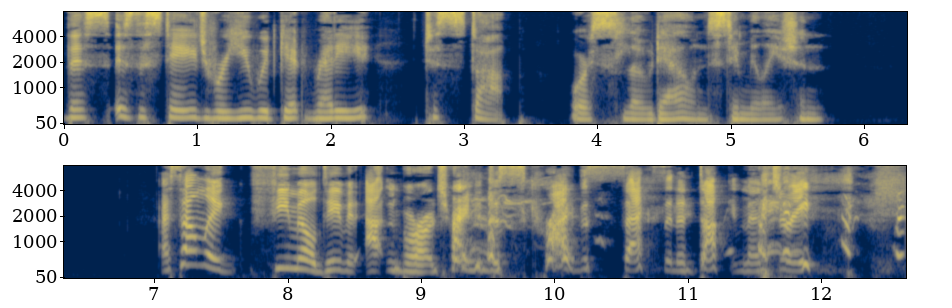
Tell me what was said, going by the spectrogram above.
This is the stage where you would get ready to stop or slow down stimulation. I sound like female David Attenborough trying to describe sex in a documentary. My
